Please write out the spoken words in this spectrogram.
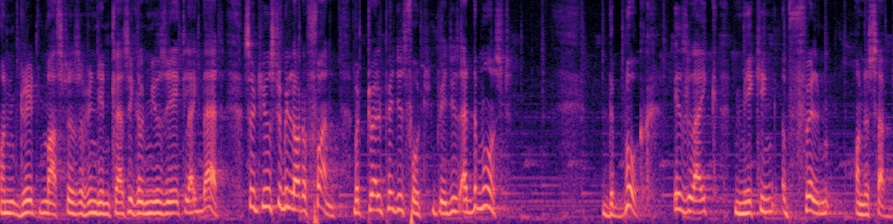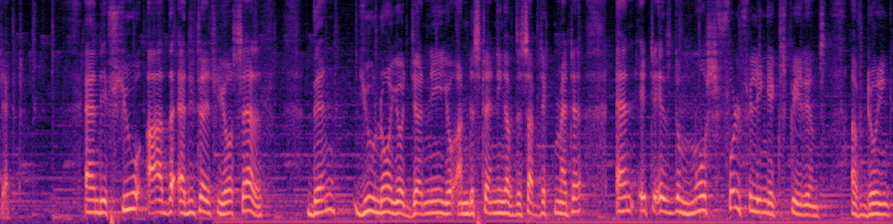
on great masters of Indian classical music, like that. So it used to be a lot of fun, but 12 pages, 14 pages at the most. The book is like making a film on a subject. And if you are the editor yourself, then you know your journey, your understanding of the subject matter, and it is the most fulfilling experience of doing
